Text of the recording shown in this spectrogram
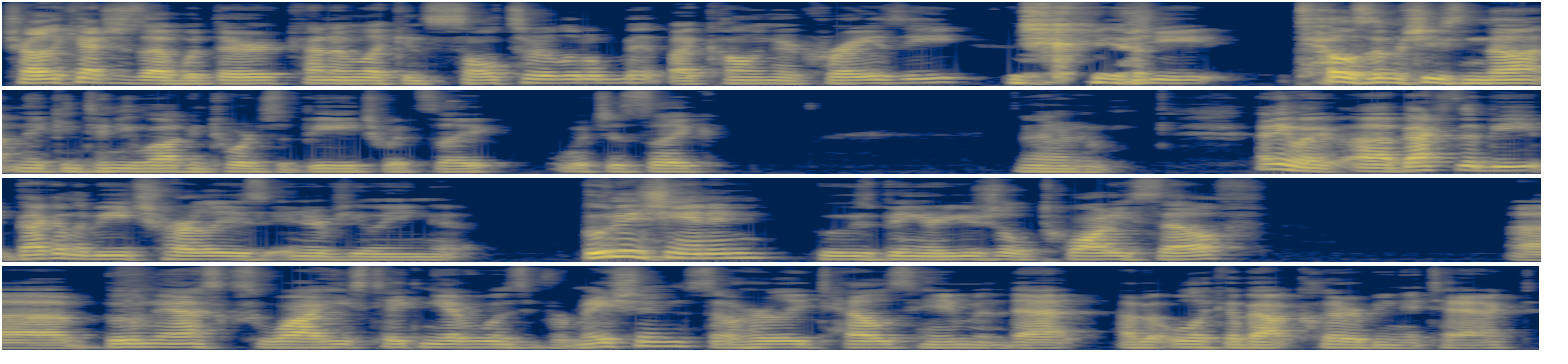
Charlie catches up with her, kind of like insults her a little bit by calling her crazy. Yeah. She tells him she's not, and they continue walking towards the beach, which like, which is like, I don't know. Anyway, uh, back to the beach. Back on the beach, Charlie's interviewing Boone and Shannon, who's being her usual twatty self. Uh, Boone asks why he's taking everyone's information, so Hurley tells him that about like about Claire being attacked.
